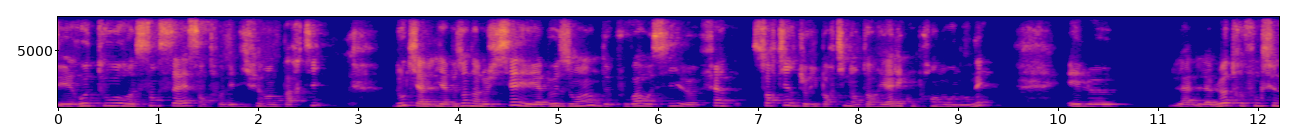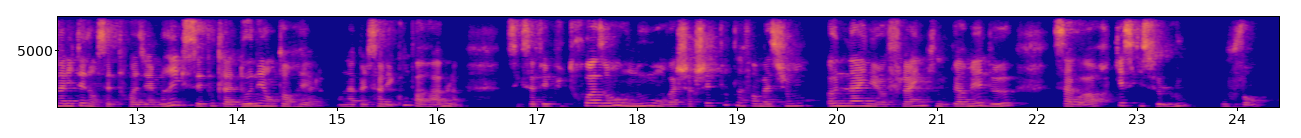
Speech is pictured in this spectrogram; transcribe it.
des retours sans cesse entre les différentes parties. Donc il y a, besoin d'un logiciel et il y a besoin de pouvoir aussi faire sortir du reporting en temps réel et comprendre où on en est. Et le L'autre fonctionnalité dans cette troisième brique, c'est toute la donnée en temps réel. On appelle ça les comparables. C'est que ça fait plus de trois ans où nous, on va chercher toute l'information online et offline qui nous permet de savoir qu'est-ce qui se loue ou vend,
